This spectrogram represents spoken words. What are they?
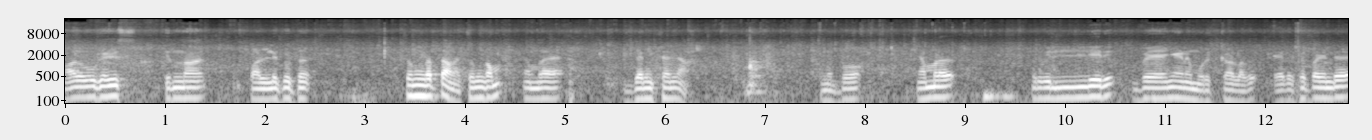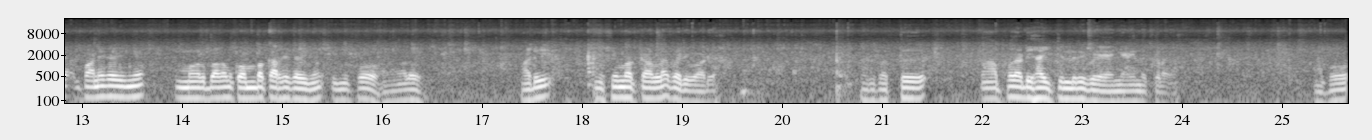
ഹലോ ഗൈസ് ഇന്ന് പള്ളിക്കുത്ത് ചുങ്കത്താണ്. ചുങ്കം നമ്മളെ ജംഗ്ഷനിലാണ് ഇന്നിപ്പോൾ നമ്മൾ ഒരു വലിയൊരു വേങ്ങയാണ് മുറിക്കാനുള്ളത്. ഏകദേശം ഇപ്പോൾ അതിന്റെ പണി കഴിഞ്ഞു മുകൾഭാഗം കൊമ്പൊക്കെ ഇറക്കി കഴിഞ്ഞു. ഇനിയിപ്പോൾ ഞങ്ങൾ അടി മെഷീൻ വെക്കാനുള്ള പരിപാടിയാണ് ഒരു പത്ത് നാൽപ്പത് അടി ഹൈറ്റുള്ളൊരു വേങ്ങയായി നിൽക്കുന്നത് അപ്പോൾ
